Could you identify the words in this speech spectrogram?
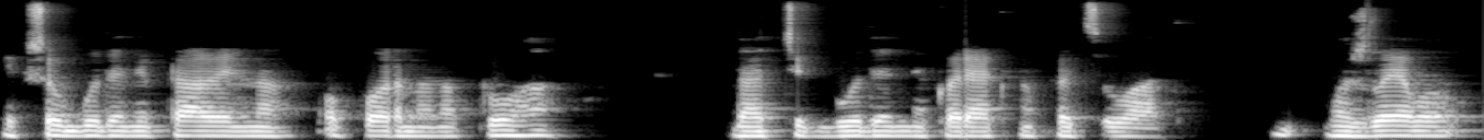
Якщо буде неправильна опорна напруга, датчик буде некоректно працювати. Можливо,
